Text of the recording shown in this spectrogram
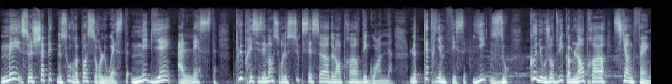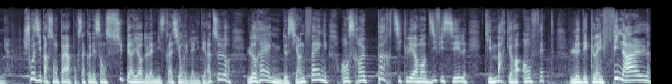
Mais ce chapitre ne s'ouvre pas sur l'ouest, mais bien à l'est, plus précisément sur le successeur de l'empereur Daeguan, le quatrième fils, Yi Zhu, connu aujourd'hui comme l'empereur Xiangfeng. Choisi par son père pour sa connaissance supérieure de l'administration et de la littérature, le règne de Xiangfeng en sera un particulièrement difficile qui marquera en fait le déclin final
